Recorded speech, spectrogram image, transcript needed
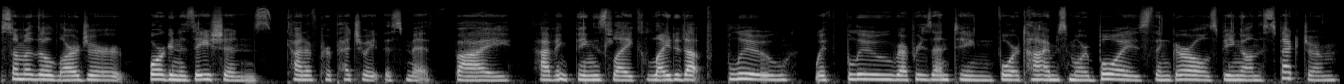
some of the larger organizations kind of perpetuate this myth by having things like lighted up blue with blue representing four times more boys than girls being on the spectrum.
